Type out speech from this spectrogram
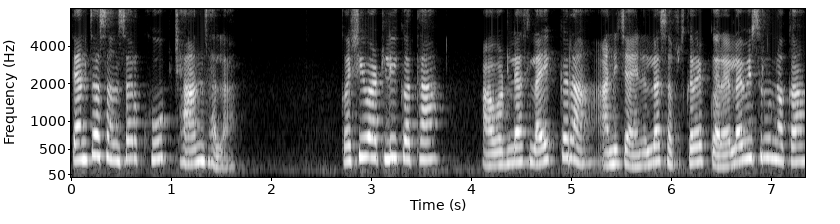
त्यांचा संसार खूप छान झाला. कशी वाटली कथा? आवडल्यास लाईक करा आणि चॅनलला सबस्क्राईब करायला विसरू नका.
